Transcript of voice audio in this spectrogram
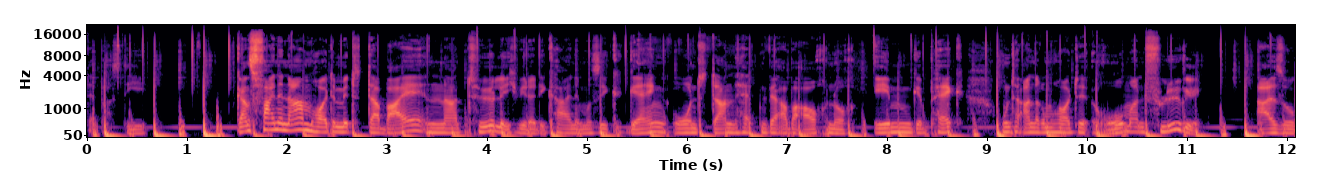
der Basti. Ganz feine Namen heute mit dabei. Natürlich wieder die Keine Musik Gang. Und dann hätten wir aber auch noch im Gepäck unter anderem heute Roman Flügel. Also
